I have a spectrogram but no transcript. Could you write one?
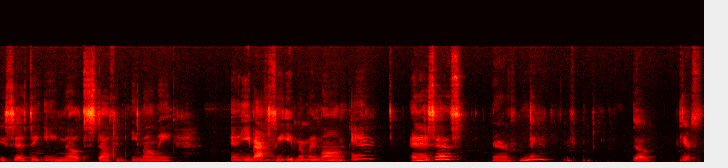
It says they emailed stuff and email me, and email actually email my mom, and and it says everything. So yes,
